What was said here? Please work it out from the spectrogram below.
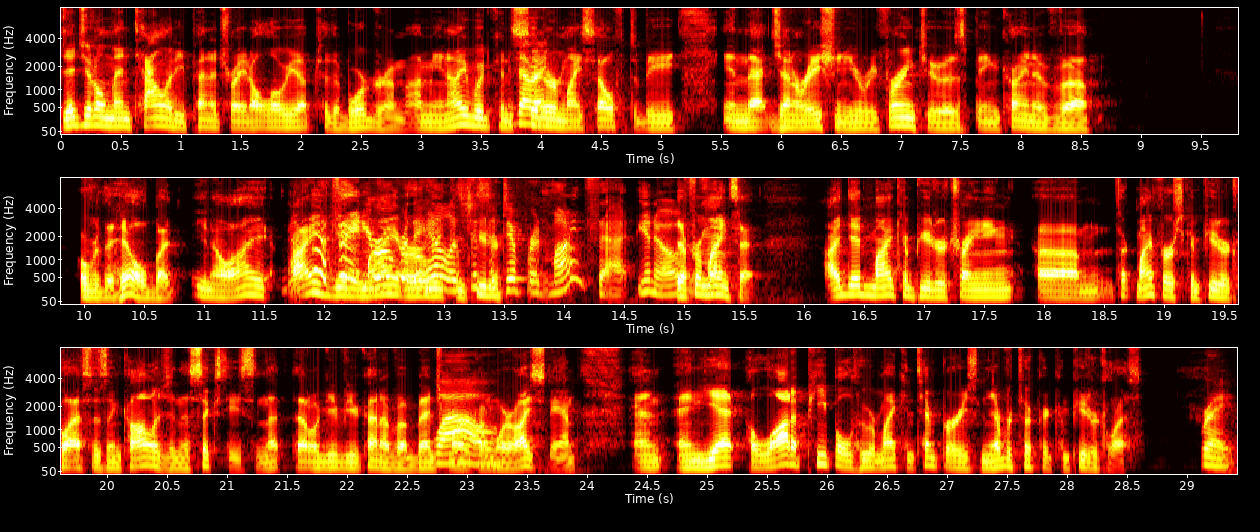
digital mentality penetrate all the way up to the boardroom. I mean, I would consider right? myself to be in that generation you're referring to as being kind of. Uh, over the hill, but you know, I I I'm not did saying you're my over the early hill it's computer just a different mindset you know different It's like- mindset. I did my computer training, um, took my first computer classes in college in the 60s, and that, that'll give you kind of a benchmark Wow. on where I stand. And, and yet, a lot of people who are my contemporaries never took a computer class. right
